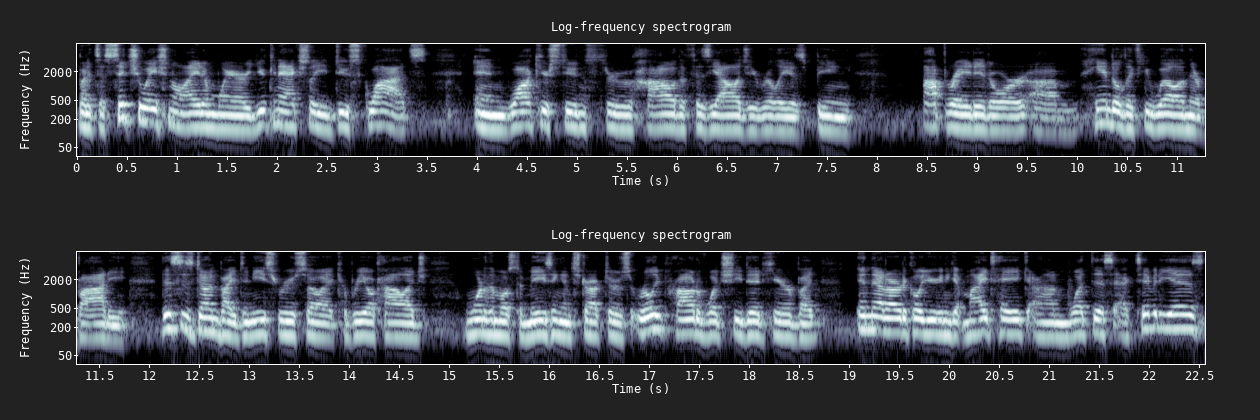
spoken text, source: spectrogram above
but it's a situational item where you can actually do squats and walk your students through how the physiology really is being operated or um, handled, if you will, in their body. This is done by Denise Russo at Cabrillo College, one of the most amazing instructors. Really proud of what she did here, but in that article, you're going to get my take on what this activity is,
